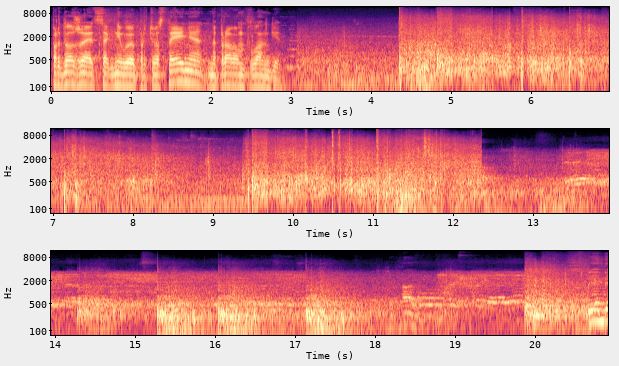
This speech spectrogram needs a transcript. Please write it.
Продолжается огневое противостояние на правом фланге. بي ام بي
